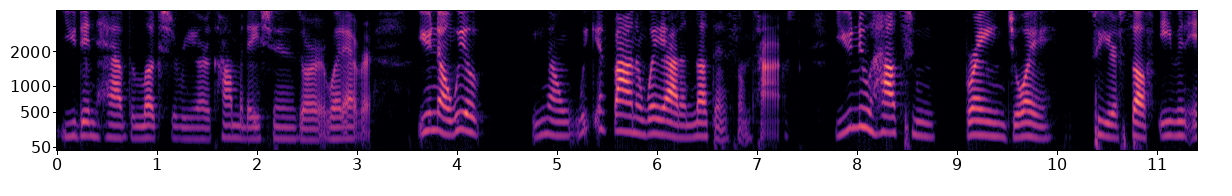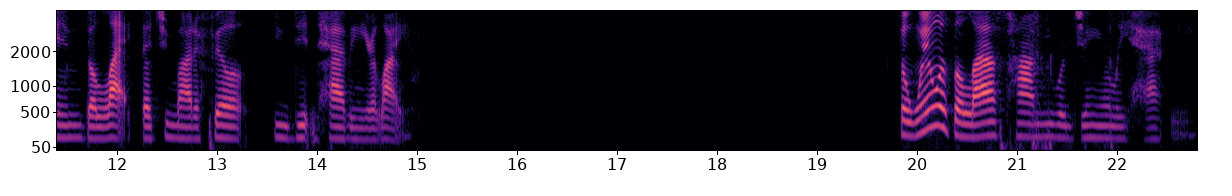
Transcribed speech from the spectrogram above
you didn't have the luxury or accommodations or whatever. You know, we'll you know, we can find a way out of nothing sometimes. You knew how to bring joy to yourself even in the lack that you might have felt you didn't have in your life. So, when was the last time you were genuinely happy?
